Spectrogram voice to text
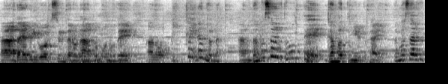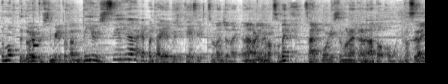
あー大学に合格するんだろうなと思うので、あの一回なんだろうな、あの騙されたと思って頑張ってみるとか、はい。騙されたと思って努力してみるとかっていう姿勢がやっぱ大学受験生必要なんじゃないかなと思いますので、参考にしてもらえたらなと思います。はい。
